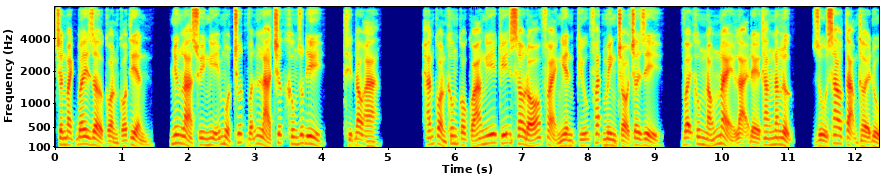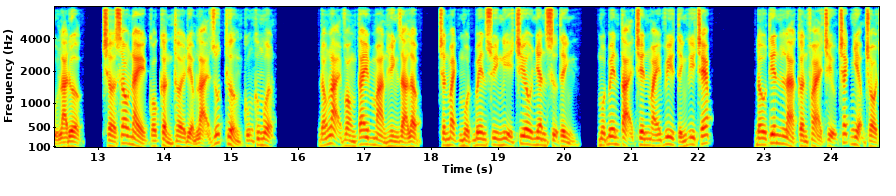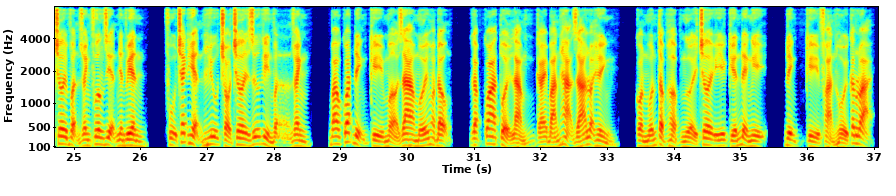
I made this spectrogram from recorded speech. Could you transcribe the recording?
Trần Mạch bây giờ còn có tiền, nhưng là suy nghĩ một chút vẫn là trước không rút đi, thịt đau à. Hắn còn không có quá nghĩ kỹ sau đó phải nghiên cứu phát minh trò chơi gì, vậy không nóng nảy lại để thăng năng lực, dù sao tạm thời đủ là được, chờ sau này có cần thời điểm lại rút thưởng cũng không muộn. Đóng lại vòng tay màn hình giả lập, Trần Mạch một bên suy nghĩ chiêu nhân sự tình, một bên tại trên máy vi tính ghi chép. Đầu tiên là cần phải chịu trách nhiệm trò chơi vận doanh phương diện nhân viên, phụ trách hiện hữu trò chơi giữ gìn vận doanh, bao quát định kỳ mở ra mới hoạt động, gặp qua tuổi làm cái bán hạ giá loại hình, còn muốn tập hợp người chơi ý kiến đề nghị, định kỳ phản hồi các loại.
